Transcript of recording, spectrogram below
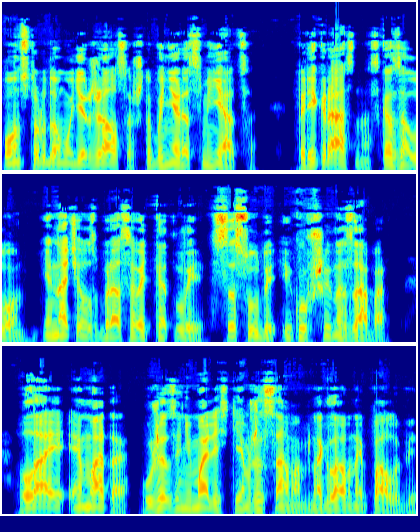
Он с трудом удержался, чтобы не рассмеяться. «Прекрасно», — сказал он, и начал сбрасывать котлы, сосуды и кувшины за борт. Лая и Мата уже занимались тем же самым на главной палубе,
